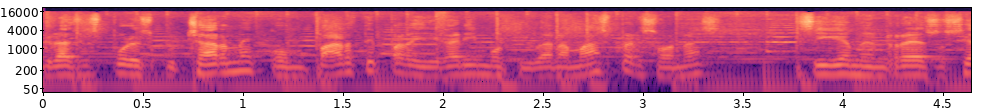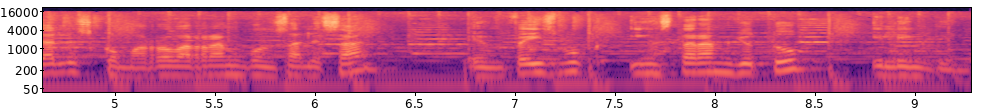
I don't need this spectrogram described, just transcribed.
Gracias por escucharme, comparte para llegar y motivar a más personas. Sígueme en redes sociales como arroba Ram González en Facebook, Instagram, YouTube y LinkedIn.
